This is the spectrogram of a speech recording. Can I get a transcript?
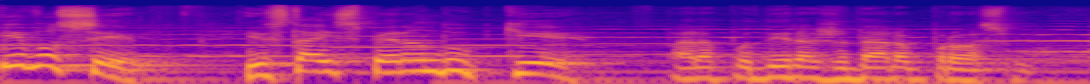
E você, está esperando o que para poder ajudar o próximo?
